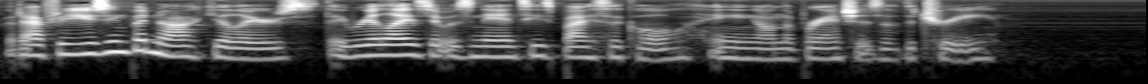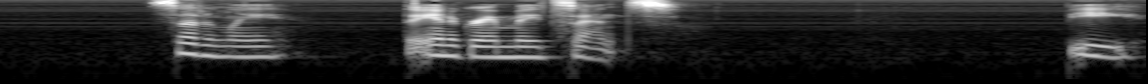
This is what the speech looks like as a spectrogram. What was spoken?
But after using binoculars, they realized it was Nancy's bicycle hanging on the branches of the tree. Suddenly, the anagram made sense. B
